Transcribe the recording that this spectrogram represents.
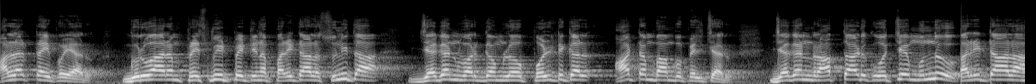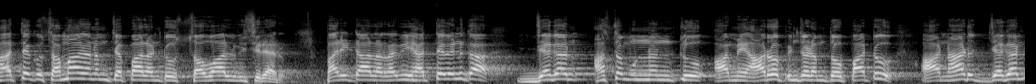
అలర్ట్ అయిపోయారు. గురువారం ప్రెస్ మీట్ పెట్టిన పరిటాల సునీత జగన్ వర్గంలో పొలిటికల్ ఆటం బాంబు పెల్చారు. జగన్ రాప్తాడుకు వచ్చే ముందు పరిటాల హత్యకు సమాధానం చెప్పాలంటూ సవాల్ విసిరారు. పరిటాల రవి హత్య వెనుక జగన్ హస్తం ఉన్నట్లు ఆమె ఆరోపించడంతో పాటు ఆనాడు జగన్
